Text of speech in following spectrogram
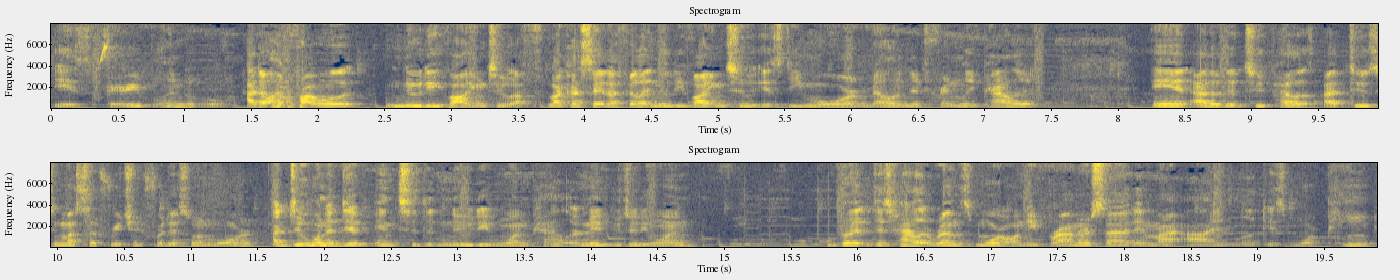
is very blendable. I don't have a problem with Nudie Volume 2. Like I said, I feel like Nudie Volume 2 is the more melanin friendly palette. And out of the two palettes, I do see myself reaching for this one more. I do want to dip into the Nudie 1 palette, or Nudie Patootie 1. But this palette runs more on the browner side and my eye look is more pink.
